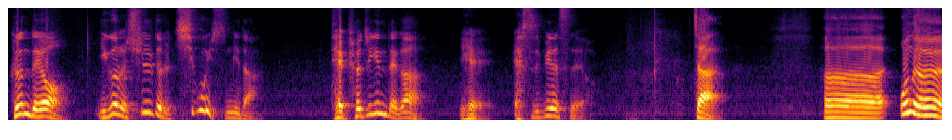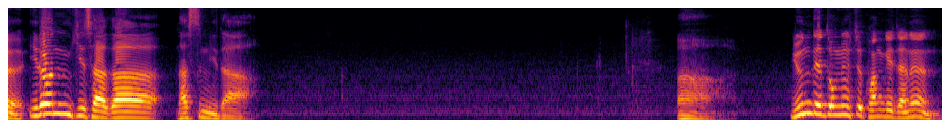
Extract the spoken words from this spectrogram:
그런데요, 이거를 쉴드를 치고 있습니다. 대표적인 데가 예, SBS예요. 자, 어, 오늘 이런 기사가 났습니다. 어, 윤 대통령 측 관계자는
